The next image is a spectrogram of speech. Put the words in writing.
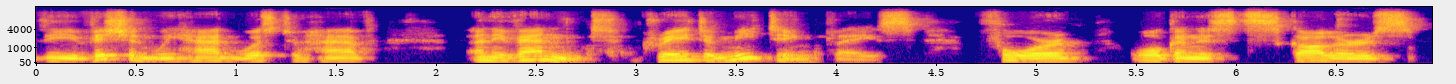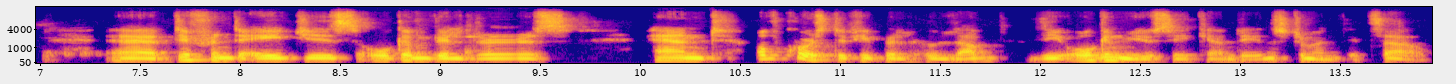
the vision we had was to have an event, create a meeting place for organists, scholars, uh, different ages, organ builders, and of course the people who love the organ music and the instrument itself.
